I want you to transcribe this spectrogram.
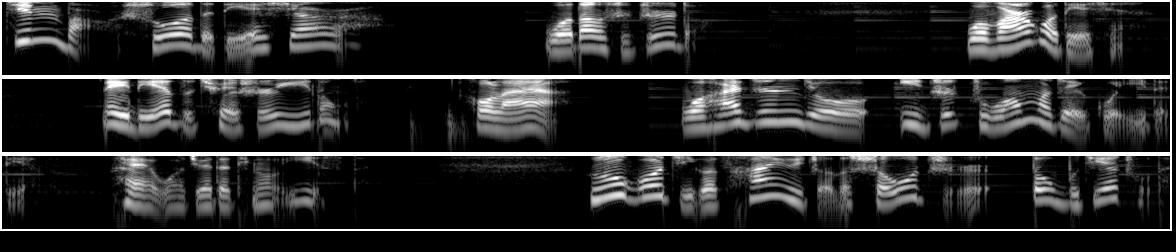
金宝说的碟仙儿啊，我倒是知道。我玩过碟仙，那碟子确实移动了。后来啊，我还真就一直琢磨这诡异的碟子。嘿，我觉得挺有意思的。如果几个参与者的手指都不接触它，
